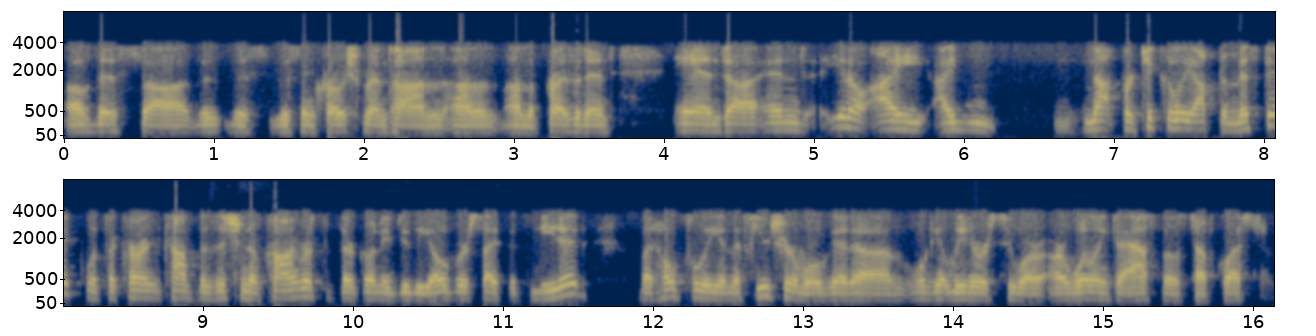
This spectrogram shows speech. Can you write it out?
of this uh, this this encroachment on on, on the president? And uh, and you know, I I not particularly optimistic with the current composition of Congress that they're going to do the oversight that's needed. But hopefully, in the future, we'll get um, we'll get leaders who are, are willing to ask those tough questions.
